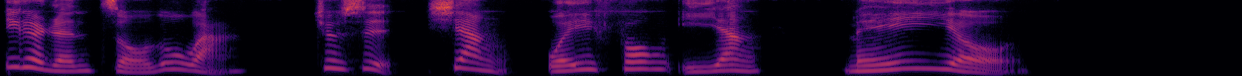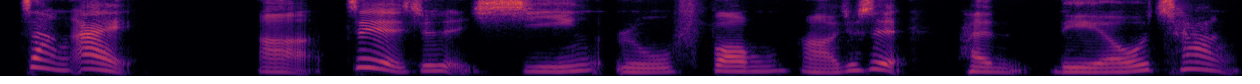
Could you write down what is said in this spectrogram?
一个人走路啊，就是像微风一样，没有。障碍啊，这也就是行如风啊，就是很流畅、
